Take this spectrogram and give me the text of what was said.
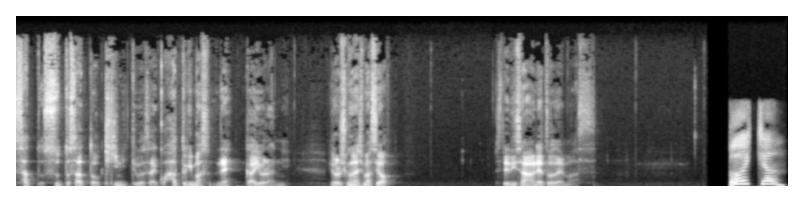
さっと、すっとさっと聞きに行ってください。こう貼っときますんでね、概要欄に。よろしくお願いしますよ。ステディさんありがとうございます。ブイキュン。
